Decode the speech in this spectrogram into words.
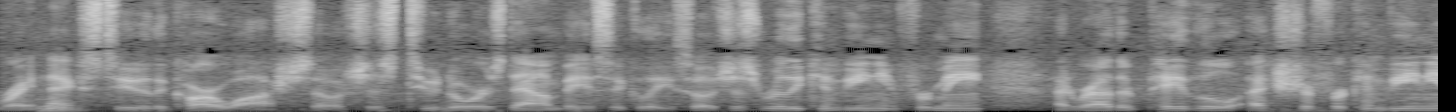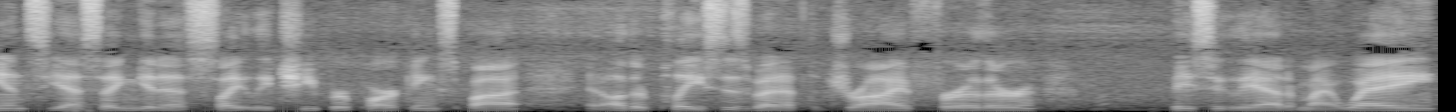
right next to the car wash. So it's just two doors down basically. So it's just really convenient for me. I'd rather pay a little extra for convenience. Yes I can get a slightly cheaper parking spot at other places but I'd have to drive further basically out of my way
